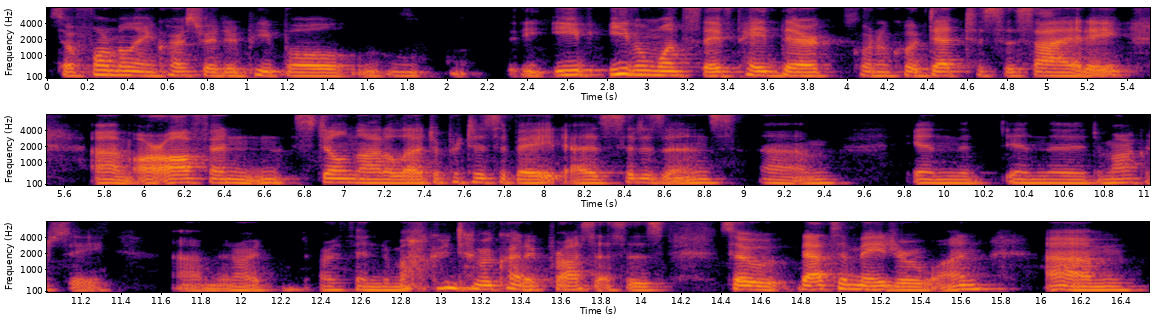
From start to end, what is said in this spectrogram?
so formerly incarcerated people, e- even once they've paid their quote unquote debt to society, um, are often still not allowed to participate as citizens um, in the in the democracy um, in our, our thin democratic processes. So that's a major one. Um,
